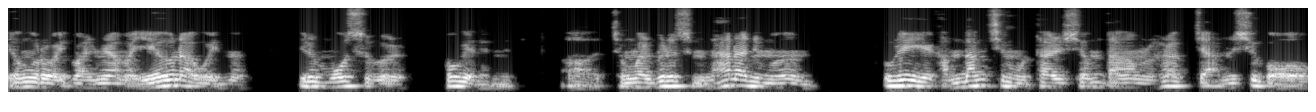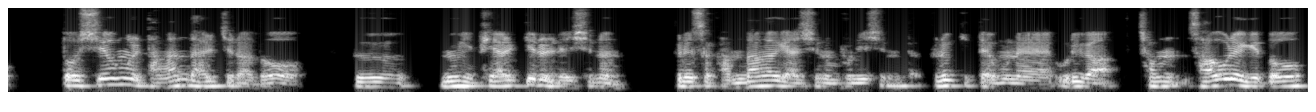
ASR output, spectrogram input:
영으로 말미암아 예언하고 있는 이런 모습을 보게 됩니다. 어, 정말 그렇습니다. 하나님은 우리에게 감당치 못할 시험 당함을 허락지 않으시고 또 시험을 당한다 할지라도 그 능히 피할 길을 내시는 그래서 감당하게 하시는 분이십니다. 그렇기 때문에 우리가 참 사울에게도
